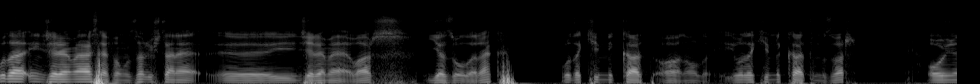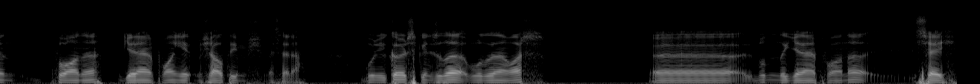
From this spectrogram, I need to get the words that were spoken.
Bu da incelemeler sayfamız var. 3 tane e, inceleme var yazı olarak. Burada kimlik kart, aa ne oldu? Burada kimlik kartımız var. Oyunun puanı, genel puan 76'ymış mesela. Bu yukarı çıkınca da burada ne var? Ee, bunun da genel puanı şey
